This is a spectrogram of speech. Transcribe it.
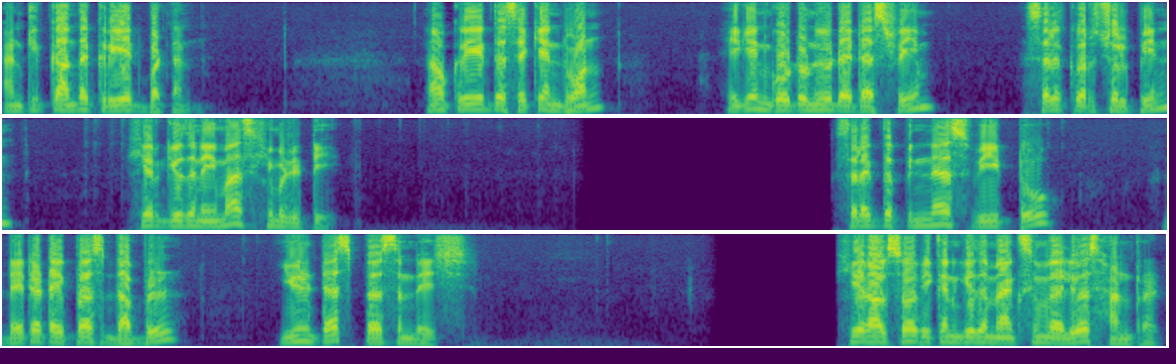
And click on the create button. Now create the second one. Again go to new data stream select virtual pin. Here give the name as humidity. Select the pin as V2 data type as double. Unit as percentage. Here also we can give the maximum value as 100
